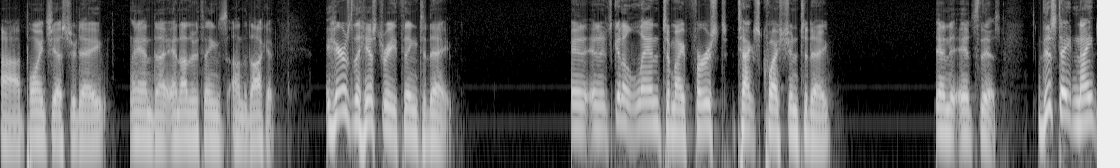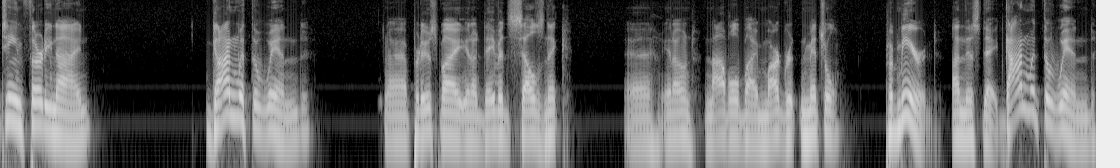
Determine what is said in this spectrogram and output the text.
uh, points yesterday and, uh, and other things on the docket. Here's the history thing today. And, and it's going to lend to my first text question today. And it's this. This date, 1939, Gone with the Wind, uh, produced by you know David Selznick, uh, you know novel by Margaret Mitchell, premiered on this date. Gone with the Wind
